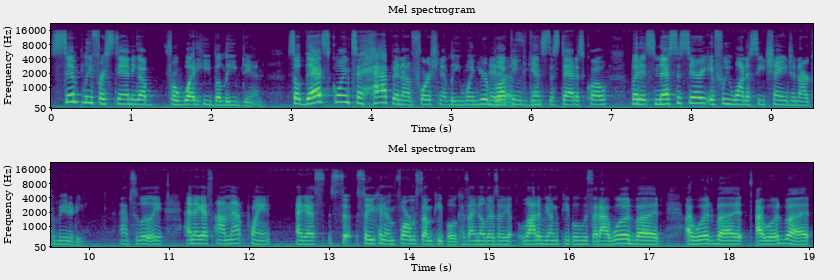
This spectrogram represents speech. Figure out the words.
simply for standing up for what he believed in. So that's going to happen, unfortunately, when you're It bucking is. against the status quo, but it's necessary if we want to see change in our community. Absolutely. And I guess on that point, I guess so, so you can inform some people because I know there's a lot of young people who said I would, but I would, but I would, but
